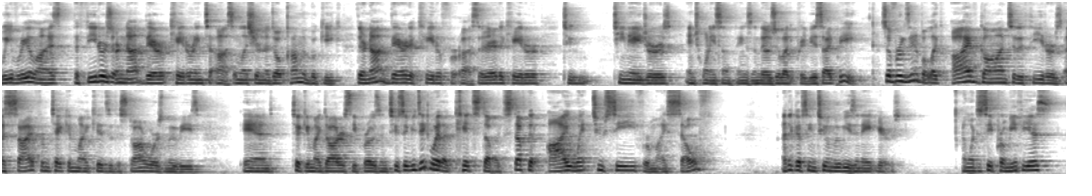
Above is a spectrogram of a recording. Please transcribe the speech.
We've realized the theaters are not there catering to us unless you're an adult comic book geek. They're not there to cater for us. They're there to cater to teenagers and 20 somethings and those who like previous IP. So, for example, like I've gone to the theaters aside from taking my kids to the Star Wars movies and taking my daughter to see Frozen 2. So, if you take away like kid stuff, like stuff that I went to see for myself, I think I've seen two movies in eight years. I went to see Prometheus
